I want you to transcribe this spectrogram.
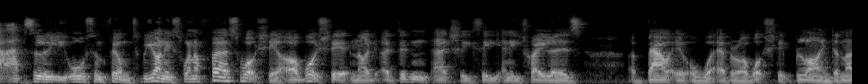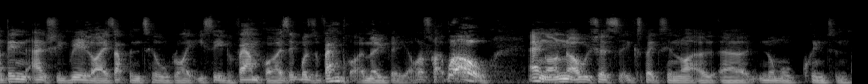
absolutely awesome film. To be honest, when I first watched it, I watched it and I, I, didn't actually see any trailers about it or whatever. I watched it blind and I didn't actually realise up until like you see the vampires, it was a vampire movie. I was like, whoa, hang on. I was just expecting like a, a normal Quentin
